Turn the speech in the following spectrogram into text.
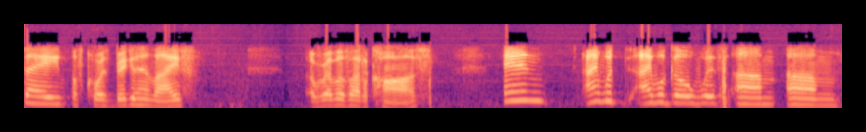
say, of course, Bigger Than Life, A Rebel Without a Cause, and I would I would go with um um.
